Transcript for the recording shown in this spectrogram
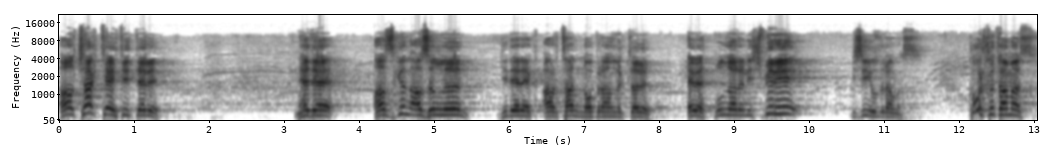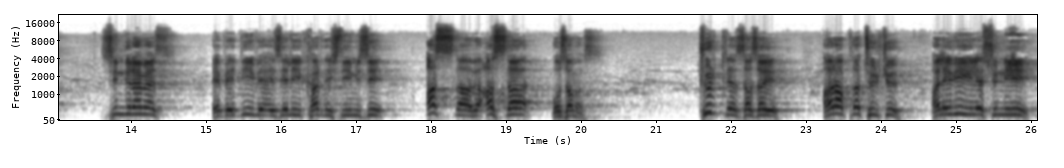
alçak tehditleri, ne de azgın azınlığın giderek artan nobranlıkları. Evet bunların hiçbiri bizi yıldıramaz. Korkutamaz, sindiremez. Ebedi ve ezeli kardeşliğimizi asla ve asla bozamaz. Kürtle Zaza'yı, Arap'la Türk'ü, Alevi ile Sünni'yi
